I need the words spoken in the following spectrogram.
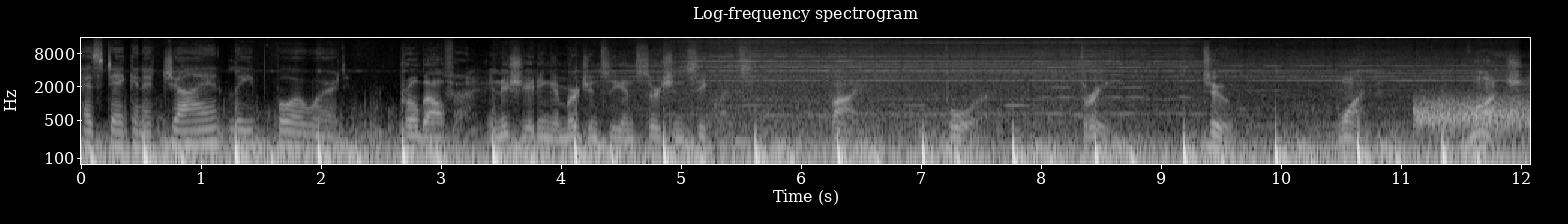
has taken a giant leap forward. Probe Alpha, initiating emergency insertion sequence. Five, four, three, two, one. Launch.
